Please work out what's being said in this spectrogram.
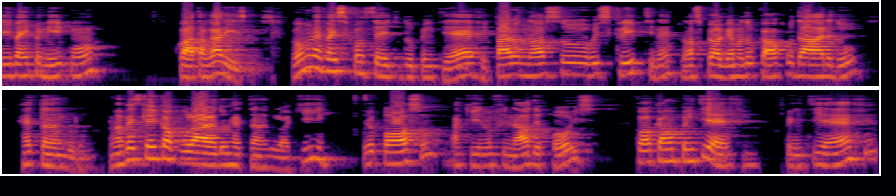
ele vai imprimir com quatro algarismos. Vamos levar esse conceito do printf para o nosso script, né? nosso programa do cálculo da área do retângulo. Uma vez que ele calcula a área do retângulo aqui, eu posso, aqui no final, depois, colocar um printf. printf,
